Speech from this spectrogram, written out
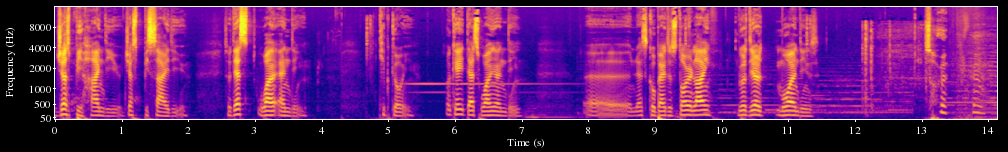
just behind you just beside you. So that's one ending. Keep going. Okay that's one ending. Uh, let's go back to storyline. Because there are more endings. Sorry.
